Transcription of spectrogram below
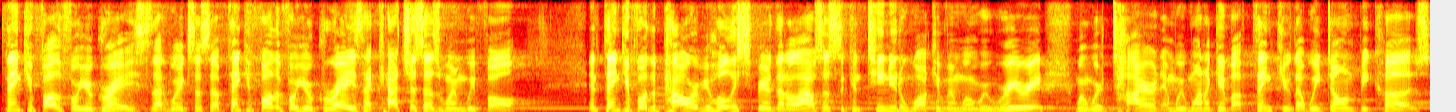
Thank you, Father, for your grace that wakes us up. Thank you, Father, for your grace that catches us when we fall. And thank you for the power of your Holy Spirit that allows us to continue to walk even when we're weary, when we're tired, and we want to give up. Thank you that we don't because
